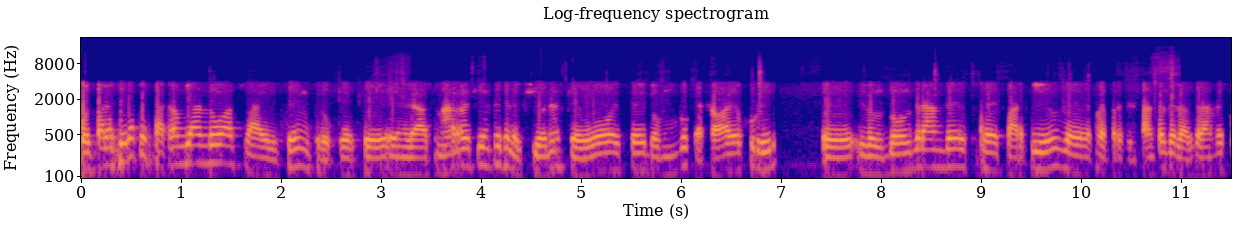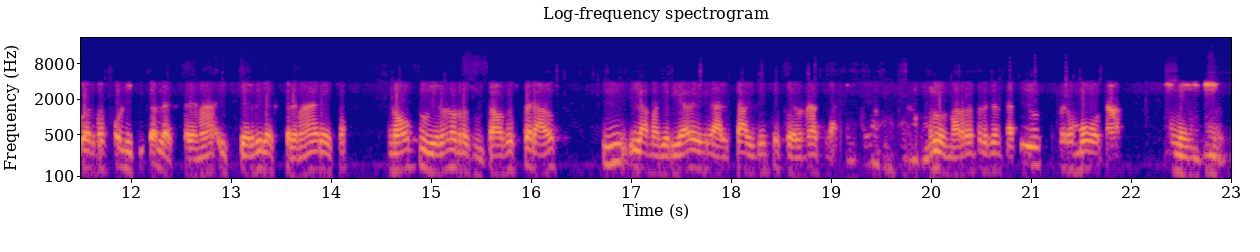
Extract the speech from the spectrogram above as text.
Pues pareciera que está cambiando hacia el centro, porque en las más recientes elecciones que hubo este domingo que acaba de ocurrir, eh, los dos grandes eh, partidos de representantes de las grandes fuerzas políticas, la extrema izquierda y la extrema derecha, no obtuvieron los resultados esperados y la mayoría de alcaldes se fueron hacia los más representativos fueron Bogotá y Medellín.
